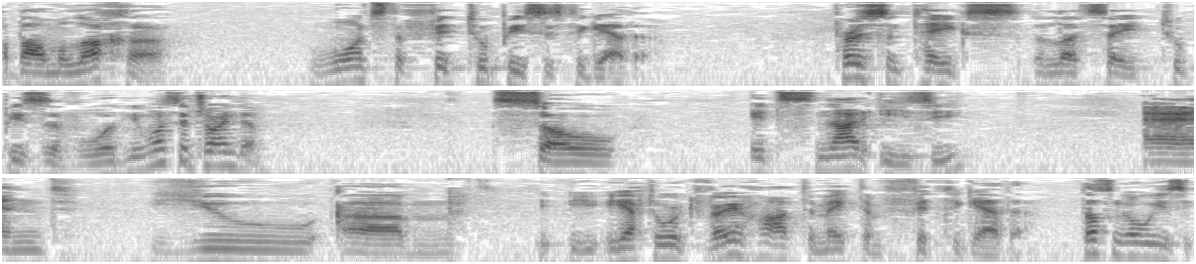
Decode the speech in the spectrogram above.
a bal malacha wants to fit two pieces together, person takes let's say two pieces of wood and he wants to join them. So it's not easy, and you um, you, you have to work very hard to make them fit together. It doesn't go easy.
